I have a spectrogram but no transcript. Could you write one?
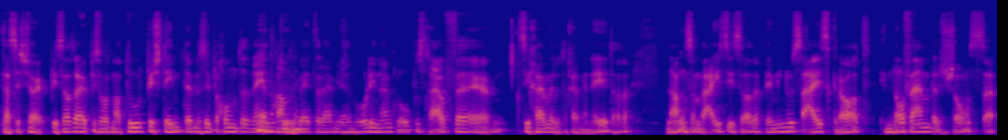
das ist schon etwas, oder? Etwas, was die Natur bestimmt, ob man es überkommt oder nicht. Ja, kann man weder einem Jelmoli noch im Globus kaufen. Ähm, sie kommen oder kommen nicht, oder? Langsam weiss ich es, oder? Bei minus 1 Grad im November ist Chance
